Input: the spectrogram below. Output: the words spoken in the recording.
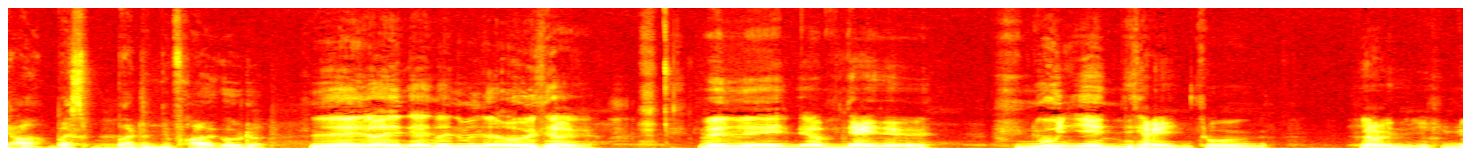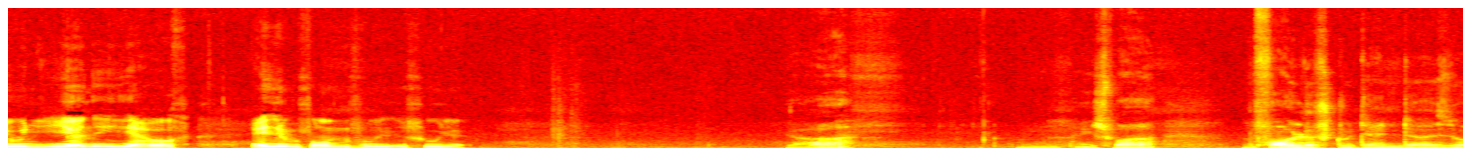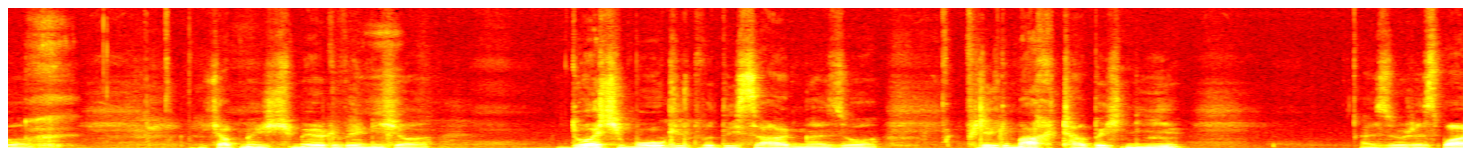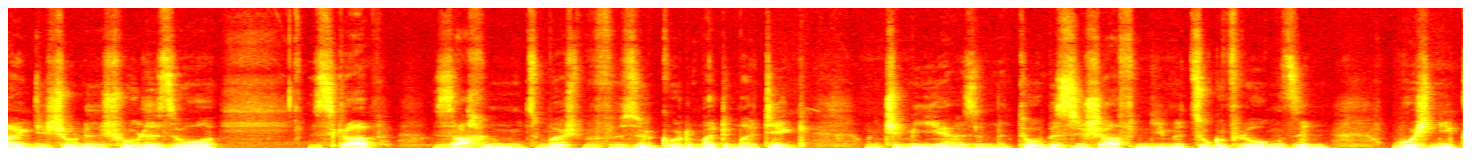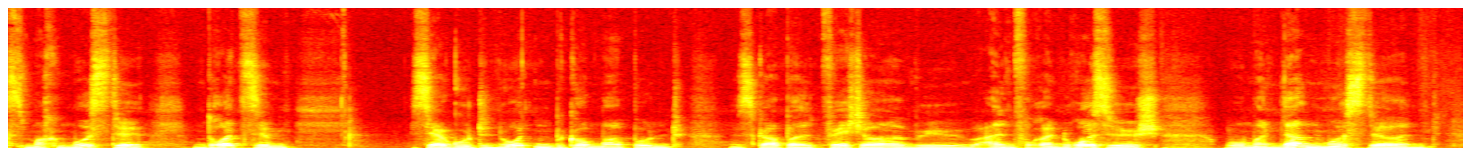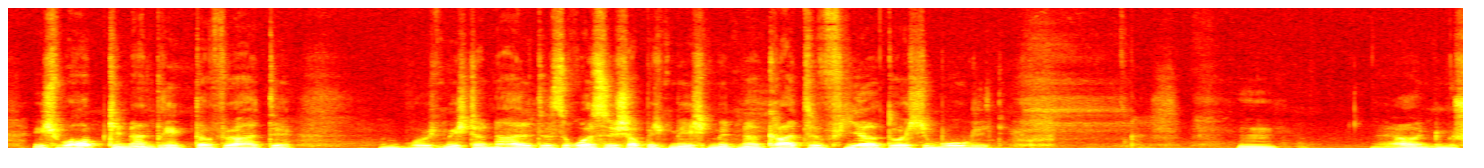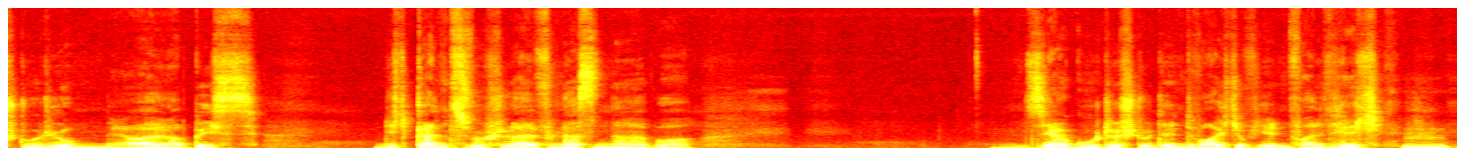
Ja, was war denn eine Frage oder? Das war jetzt einfach nur eine Aussage. Wenn wir jetzt auf deine Studienzeit zurückschauen. Studieren ist ja auch eine Form von Schule. Ja, ich war ein fauler Student, also ich habe mich mehr oder weniger durchmogelt, würde ich sagen. Also viel gemacht habe ich nie. Also das war eigentlich schon in der Schule so. Es gab Sachen, zum Beispiel Physik oder Mathematik und Chemie, also Naturwissenschaften, die mir zugeflogen sind, wo ich nichts machen musste und trotzdem sehr gute Noten bekommen habe und es gab halt Fächer wie allen voran Russisch, wo man lernen musste und ich überhaupt keinen Antrieb dafür hatte. Wo ich mich dann halt, das Russisch habe ich mich mit einer Grade 4 durchgemogelt. Hm. Ja, und im Studium, ja, habe ich es nicht ganz so schleifen lassen, aber ein sehr guter Student war ich auf jeden Fall nicht. Hm.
